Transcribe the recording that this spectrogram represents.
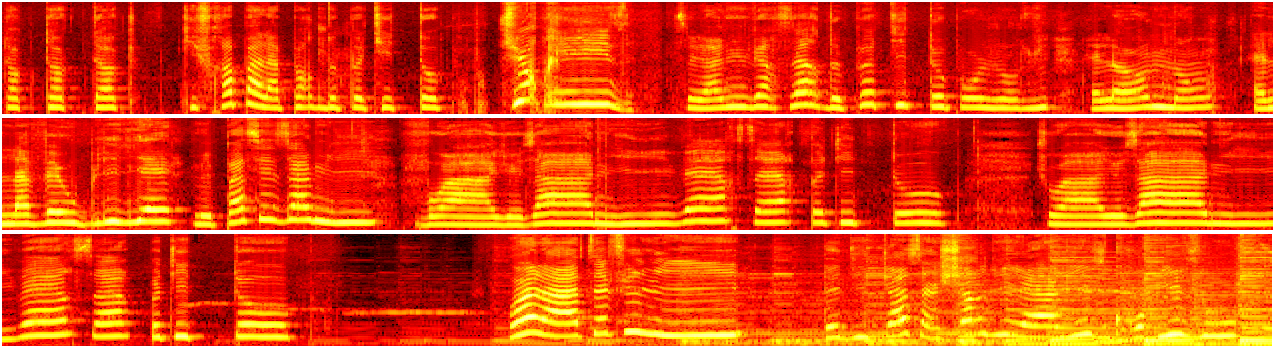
toc toc toc, qui frappe à la porte de Petite Taupe. Surprise C'est l'anniversaire de Petite Taupe aujourd'hui. Elle a un an. Elle l'avait oublié, mais pas ses amis. Joyeux anniversaire, Petite Taupe. Joyeux anniversaire, Petite Taupe. Voilà, c'est fini. Dédicace à Charlie et Alice, gros bisous.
